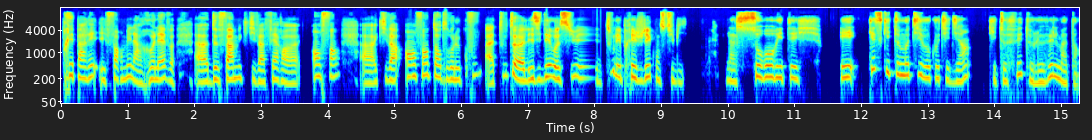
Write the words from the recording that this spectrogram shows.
préparer et former la relève de femmes qui va faire enfin, euh, qui va enfin tordre le cou à toutes euh, les idées reçues et tous les préjugés qu'on subit. La sororité. Et qu'est-ce qui te motive au quotidien, qui te fait te lever le matin?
